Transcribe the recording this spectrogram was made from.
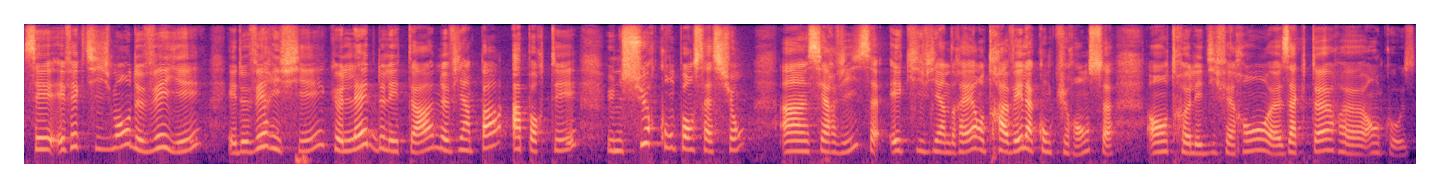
c'est effectivement de veiller et de vérifier que l'aide de l'État ne vient pas apporter une surcompensation à un service et qui viendrait entraver la concurrence entre les différents euh, acteurs euh, en cause.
